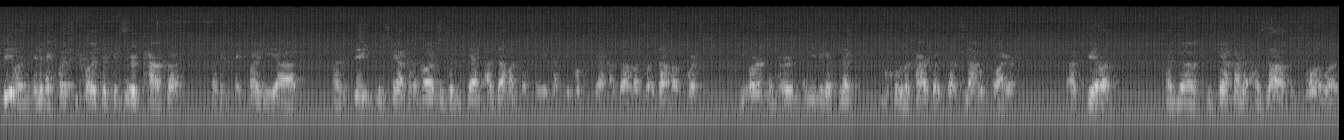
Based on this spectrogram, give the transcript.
tefillin in the mikvah is because they're considered karka by the by the uh, the big mizbeach and the kodesh is the mizbeach adama. That's actually called mizbeach adama. So adama, of course, the earth and earth, anything that's connected to the karka does not require uh, tefillah. And the mizbeach hazav, the smaller one,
